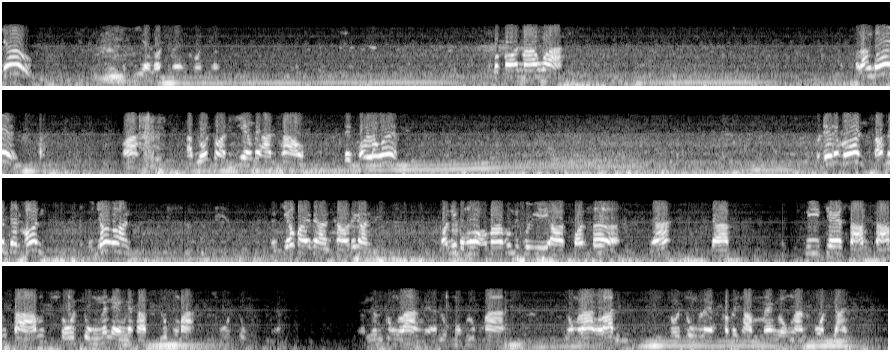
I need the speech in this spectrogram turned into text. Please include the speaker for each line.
Speaker 1: โย่เฮียรถแม่งโคตรเยอะอุปกรณ์มาว่ะพลังเบยมาขับรถก่อนเที่ยงไม่อ่านข่าวเป็นคนแล้วเว้ยสวัสดีทุกคนสามสิบเจ็ดคนเยอะก่อนเดี๋ยวเคี้ยวไปไปอ่านข่าวด้วยกัน ตอนนี้ผมออกมาเพิ่งไปคุยสปอนเซอร์นะจาก CJ สามสามสามโซจุงนั่นเองนะครับ ลูกหมากโซจุงเรื่องช่วงล่างเนี่ยลูกหมงลูกหมากช่วงล่างลั่นโซจุงเลยเขาไปทำแม่งโรงงานโคตรใหญ่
